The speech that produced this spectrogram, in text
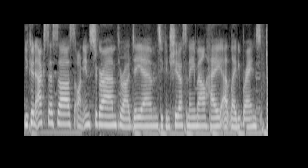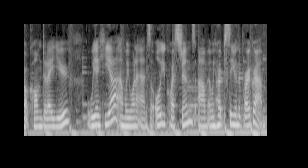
you can access us on Instagram through our DMs. You can shoot us an email, hey at ladybrains.com.au. We are here and we want to answer all your questions, um, and we hope to see you in the program.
